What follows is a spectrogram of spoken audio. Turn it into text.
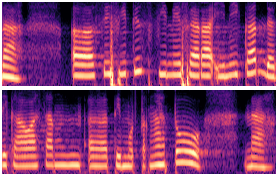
Nah, uh, si Vitis vinifera ini kan dari kawasan uh, Timur Tengah tuh. Nah,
